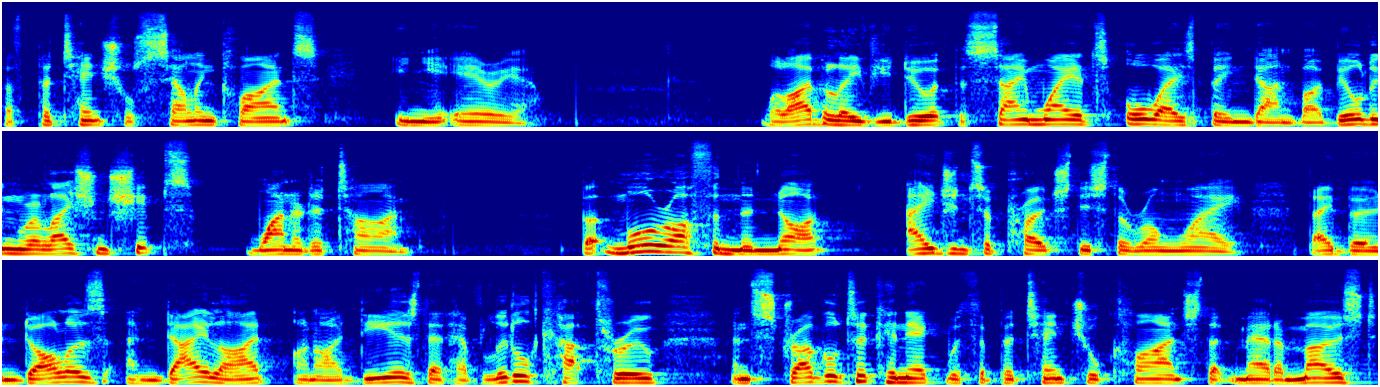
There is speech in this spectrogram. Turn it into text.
of potential selling clients in your area? Well, I believe you do it the same way it's always been done by building relationships one at a time. But more often than not, Agents approach this the wrong way. They burn dollars and daylight on ideas that have little cut through and struggle to connect with the potential clients that matter most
